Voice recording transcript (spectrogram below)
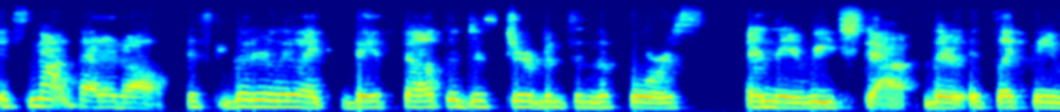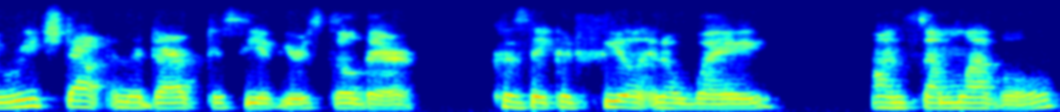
it's not that at all. It's literally like they felt a disturbance in the force and they reached out. It's like they reached out in the dark to see if you're still there because they could feel in a way on some level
